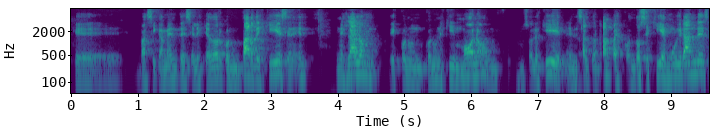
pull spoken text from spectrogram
que básicamente es el esquiador con un par de esquíes. En, slalom es con un, con un esquí mono, un, solo esquí, en el salto en rampa es con dos esquíes muy grandes,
